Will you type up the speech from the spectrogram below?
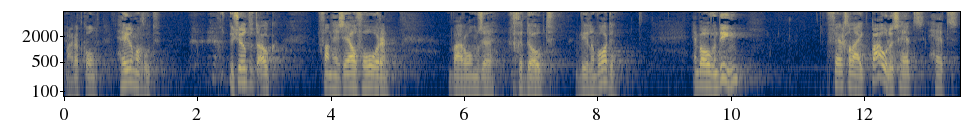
Maar dat komt helemaal goed. U zult het ook van henzelf horen waarom ze gedoopt willen worden. En bovendien vergelijkt Paulus het, het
